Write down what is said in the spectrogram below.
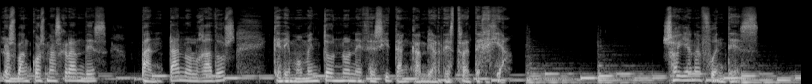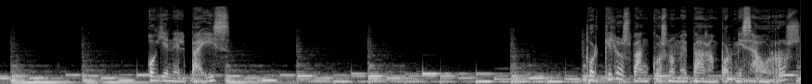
Los bancos más grandes van tan holgados que de momento no necesitan cambiar de estrategia. Soy Ana Fuentes. Hoy en el país. ¿Por qué los bancos no me pagan por mis ahorros?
